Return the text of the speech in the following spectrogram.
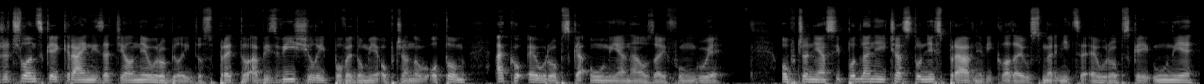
že členské krajiny zatiaľ neurobili dosť preto, aby zvýšili povedomie občanov o tom, ako Európska únia naozaj funguje. Občania si podľa nej často nesprávne vykladajú smernice Európskej únie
